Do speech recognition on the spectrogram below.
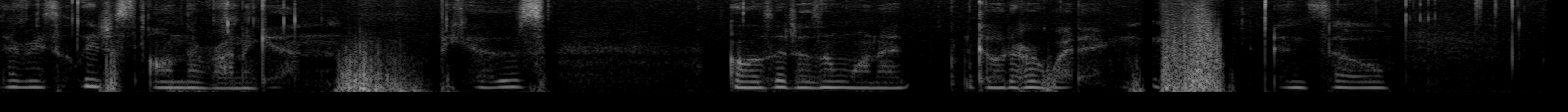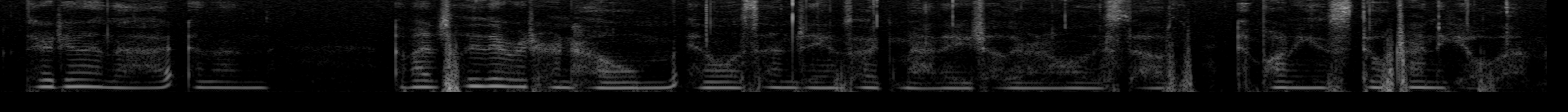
they're basically just on the run again because Alyssa doesn't want to go to her wedding, and so they're doing that, and then eventually they return home, and Alyssa and James are like mad at each other and all this stuff, and Bonnie is still trying to kill them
